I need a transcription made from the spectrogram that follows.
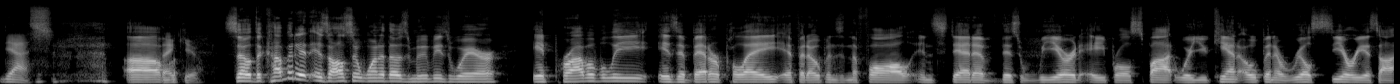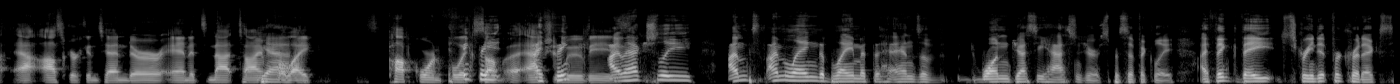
yes. um, Thank you. So The Covenant is also one of those movies where it probably is a better play if it opens in the fall instead of this weird April spot where you can't open a real serious o- a- Oscar contender and it's not time Yeah. for like popcorn flick they- some uh, action think movies. I'm actually I'm I'm laying the blame at the hands of one Jesse Hassenger specifically. I think they screened it for critics.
